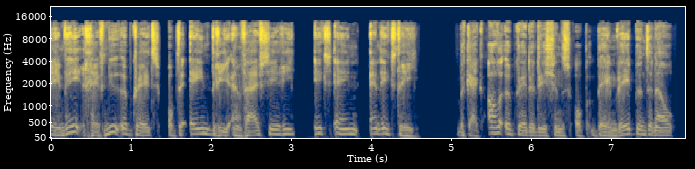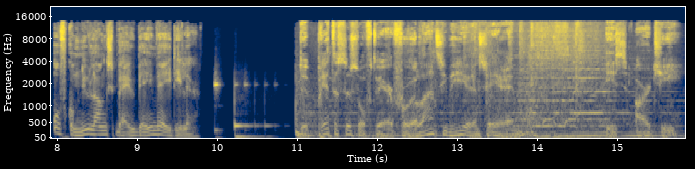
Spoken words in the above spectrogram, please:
BMW geeft nu upgrades op de 1, 3 en 5-serie, X1 en X3. Bekijk alle upgrade editions op bmw.nl of kom nu langs bij uw BMW-dealer. De prettigste software voor relatiebeheer en CRM is Archie.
